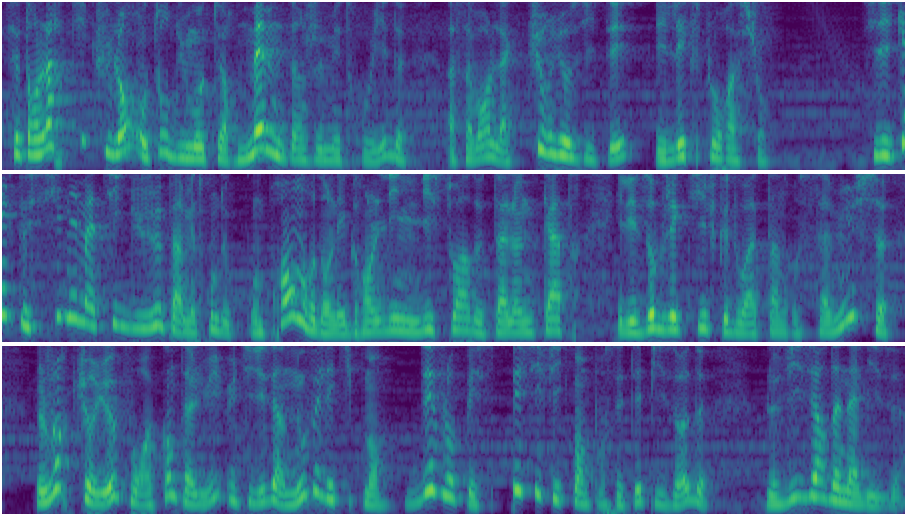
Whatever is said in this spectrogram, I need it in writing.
c'est en l'articulant autour du moteur même d'un jeu Metroid, à savoir la curiosité et l'exploration. Si les quelques cinématiques du jeu permettront de comprendre dans les grandes lignes l'histoire de Talon 4 et les objectifs que doit atteindre Samus, le joueur curieux pourra quant à lui utiliser un nouvel équipement développé spécifiquement pour cet épisode, le viseur d'analyse.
